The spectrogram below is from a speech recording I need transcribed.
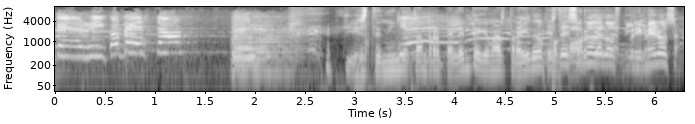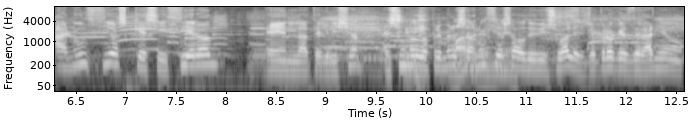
Qué rico que está. y este niño tan repelente que me has traído, por Este es favor, uno de los niño. primeros anuncios que se hicieron en la televisión. Es uno de los primeros madre anuncios mía. audiovisuales. Yo creo que es del año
